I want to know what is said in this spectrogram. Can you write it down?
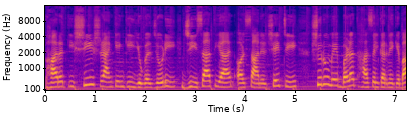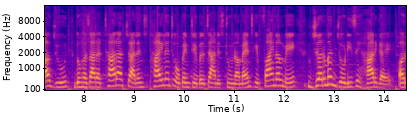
भारत की शीर्ष रैंकिंग की युगल जोड़ी, जी सातियान और सानिल शेट्टी शुरू में बढ़त हासिल करने के बावजूद 2018 challenge Thailand open table tennis tournament के फाइनल में जर्मन जोड़ी से हार गए और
